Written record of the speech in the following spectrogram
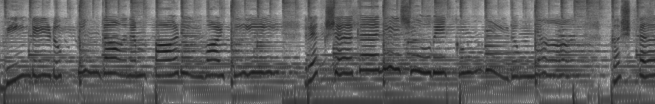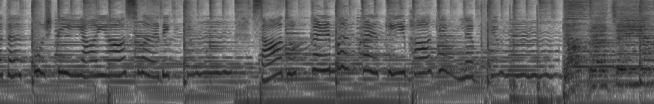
വീണ്ടെടുപ്പിൻ ഗാനം പാടി വാഴ്ത്തി. രക്ഷകനേശുവെ കുമ്പിടും ഞാൻ. കഷ്ടത തുഷ്ടിയായി ആസ്വദിക്കും. സാധുക്കൾ മക്കൾക്ക് ഭാഗ്യം ലഭ്യം. ചെയ്യും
